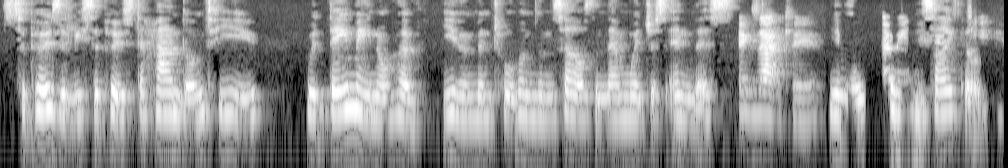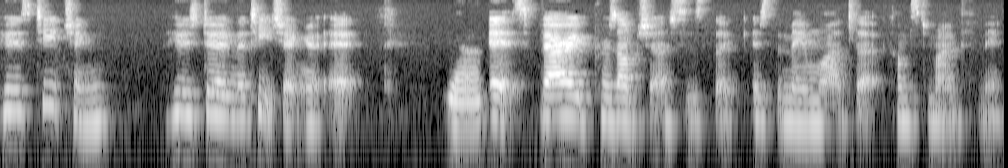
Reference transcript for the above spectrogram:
supposedly supposed to hand on to you. They may not have even been taught them themselves, and then we're just in this, Exactly. you know, I mean, who's, cycle. te- who's teaching? Who's doing the teaching? It, Yeah. it's very presumptuous. Is the is the main word that comes to mind for me.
